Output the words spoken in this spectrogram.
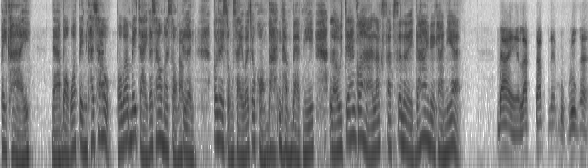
ไปขาย นะบอกว่าเป็นค่าเช่า เพราะว่าไม่จ่ายค่าเช่ามาสองครับเดือน ก็เลยสงสัยว่าเจ้าของบ้านทำแบบนี้ เราแจ้งข้อหารักทรัพย์ซะเลยได้ไหมคะเนี่ย ได้ลักทรัพย์และบุกรุกฮะ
